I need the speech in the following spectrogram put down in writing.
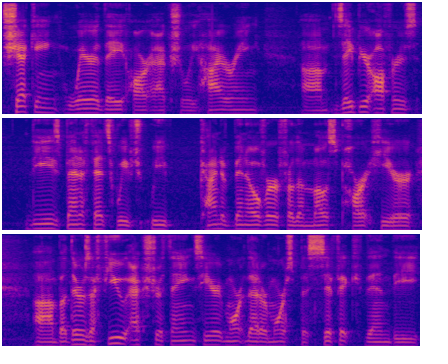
checking where they are actually hiring. Um, Zapier offers these benefits. We've we've kind of been over for the most part here, uh, but there's a few extra things here more that are more specific than the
